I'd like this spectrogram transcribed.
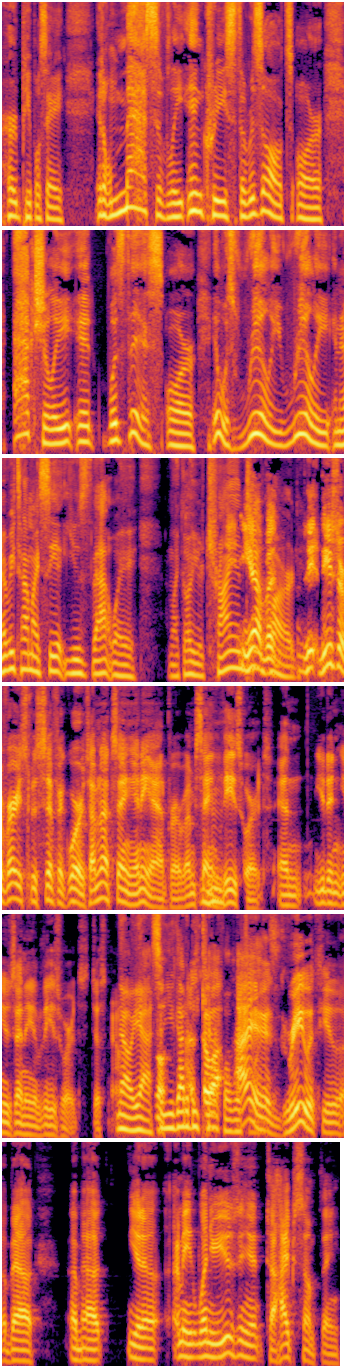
heard people say it'll massively increase the results, or actually it was this, or it was really, really. And every time I see it used that way, I'm like, oh, you're trying too yeah, but hard. Th- these are very specific words. I'm not saying any adverb. I'm saying mm-hmm. these words, and you didn't use any of these words just now. No, yeah. So well, you got to be so careful. I, I agree with you about about you know, I mean, when you're using it to hype something,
